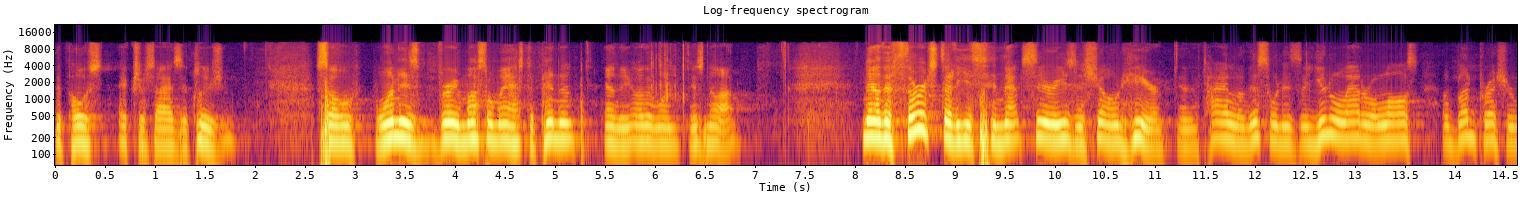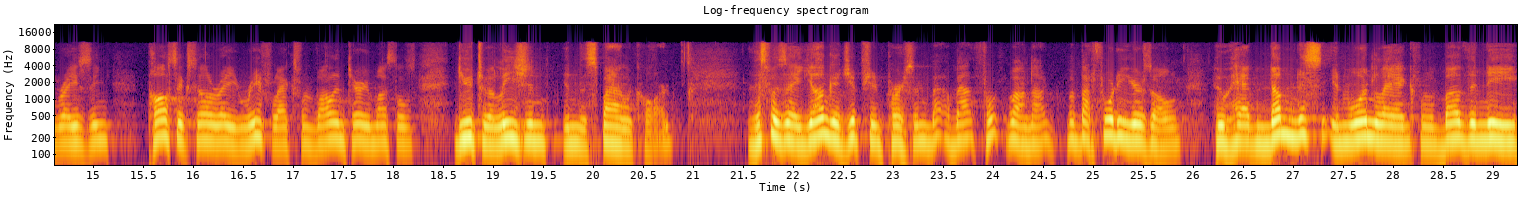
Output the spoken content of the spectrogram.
the post exercise occlusion. So one is very muscle mass dependent, and the other one is not. Now, the third study in that series is shown here, and the title of this one is The Unilateral Loss of Blood Pressure Raising Pulse Accelerating Reflex from Voluntary Muscles Due to a Lesion in the Spinal Cord. And this was a young Egyptian person, about, well, not, about 40 years old, who had numbness in one leg from above the knee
